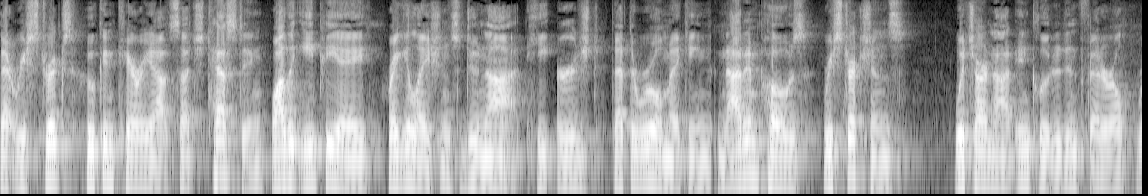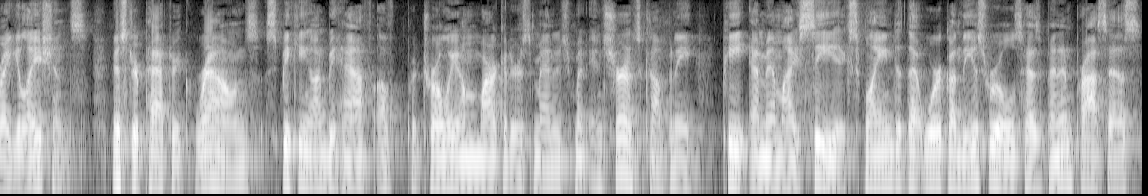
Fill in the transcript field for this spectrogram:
that restricts who can carry out such testing, while the EPA regulations do not. He urged that the rulemaking not impose restrictions which are not included in federal regulations. Mr. Patrick Rounds, speaking on behalf of Petroleum Marketers Management Insurance Company, PMMIC, explained that work on these rules has been in process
